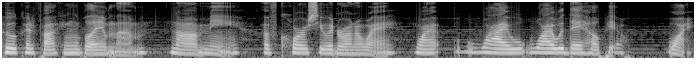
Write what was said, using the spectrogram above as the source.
Who could fucking blame them? Not me. Of course you would run away. Why why why would they help you? Why?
